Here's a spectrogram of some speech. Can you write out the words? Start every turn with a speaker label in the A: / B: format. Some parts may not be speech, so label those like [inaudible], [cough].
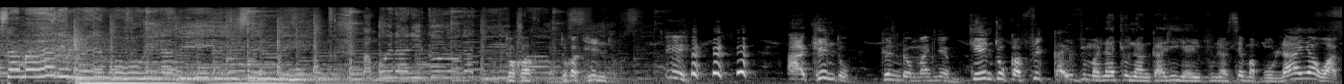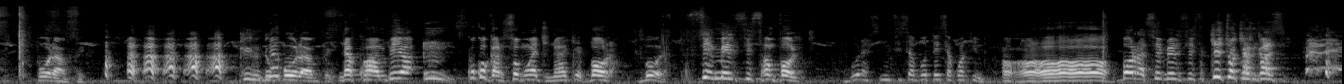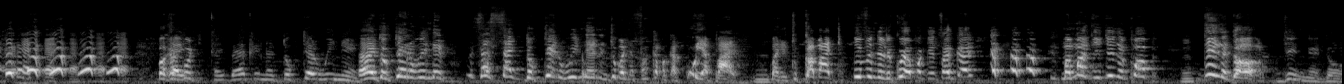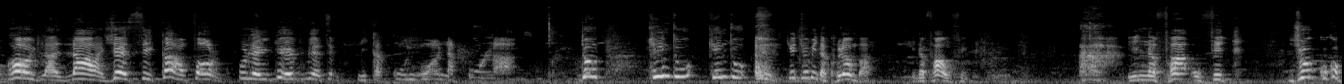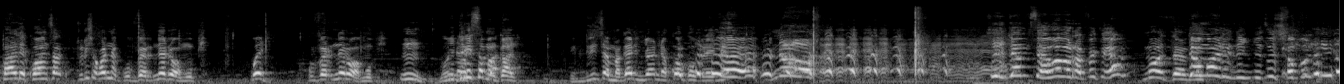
A: Samahani mrembo, inabidi niseme mambo inanikoroga
B: toka toka Kindu. [laughs] ah, Kindu
C: Kindu Manyemu.
B: Kindu kafika hivi, manake unaangalia hivi unasema Bulaya wapi?
C: Pola mpe. [laughs] Kindu pola mpe.
B: Nakwambia [clears throat] kuko garso moja jina yake bora
C: Bora.
B: 6600 volt.
C: Bora si sisa vote isa kwa Kindu.
B: Oh, bora 6600 kichwa cha ngazi. [laughs] Bakakuti
C: Saiba yake na Dr.
B: Winne. Dr. Winne. Sasa Dr. Winne ndio banafaka bakakuya pale. Bali tukamata. Hivi nilikuwa hapa Kisangani. [laughs] Pop. Dine d'or.
C: Dine d'or.
B: Oh la la, Jessica en forme. Unaingia hivi mimi nikakunywa na kula. Donc Kindu, [coughs] Kindu, kitu mimi nakulomba inafaa ufike. Ah, inafaa ufike. Juu kuko pale kwanza tulishakuwa na guverneri wa mpya.
C: Kweli.
B: Guverneri wa mpya. Mm. Idrisa Magali.
C: Idrisa Magari ndio anakuwa governor. No! [laughs]
B: Sijamsahau rafiki yangu.
C: moza
B: kama aliniingizisha mbele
